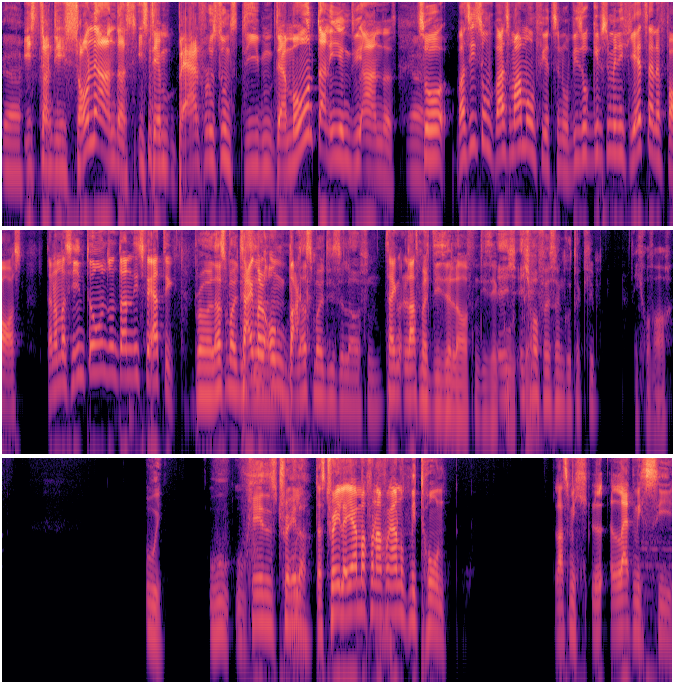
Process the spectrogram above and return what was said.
ja. Ist dann die Sonne anders? Ist der, beeinflusst uns die, der Mond dann irgendwie anders? Ja. So, was ist um, was machen wir um 14 Uhr? Wieso gibst du mir nicht jetzt eine Faust? Dann haben wir es hinter uns und dann ist fertig. Bro, lass mal diese, Zeig mal Ong Bak. Lass mal diese laufen. Zeig, lass mal diese laufen, diese gute. Ich, ich hoffe, es ist ein guter Clip. Ich hoffe auch. Ui. Uh, uh. Okay, das ist Trailer. Das Trailer, ja, mach von Anfang an und mit Ton. Lass mich, let me see.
